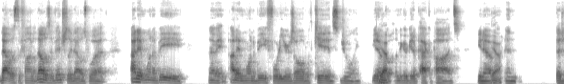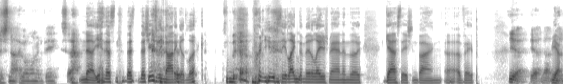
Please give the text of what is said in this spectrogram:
that was the final, that was eventually, that was what I didn't want to be. I mean, I didn't want to be 40 years old with kids juuling, you know, Yeah. let me go get a pack of pods, you know, Yeah. and that's just not who I wanted to be. So, No, yeah, that's, that's, that's usually not a good look. no. when you see like the middle-aged man in the gas station buying uh, a vape. yeah. Yeah. Not, Yeah, not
